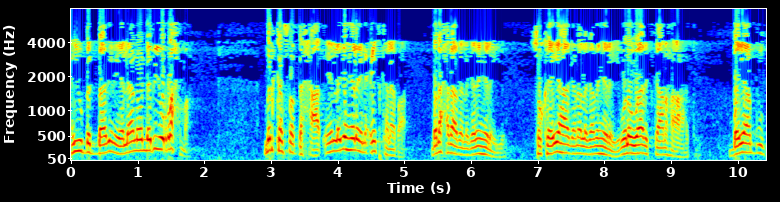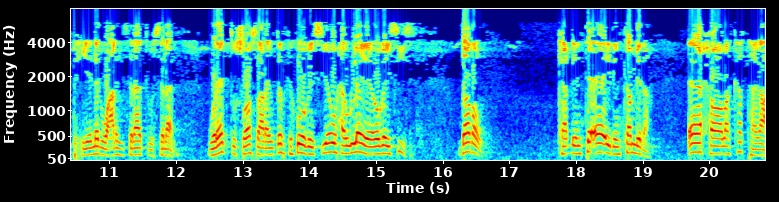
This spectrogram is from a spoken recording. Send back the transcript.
ayuu badbaadinaya leannao nebiyu raxma. Marka saddexaad in laga helayn cid kaleba madaxdaada lagama helayo sokeeyahaagana lagama helayo walow waalidkaana ha ahaatee. Bayaan buu bixiyey nebigu calayhi salaatu wasalaam. Wareegtuu soo saaray dadka ku ogeysiiye waxa uu leeyahay ogeysiis. Dadow ka dhinto ee idinka mid a ee xoolo ka taga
